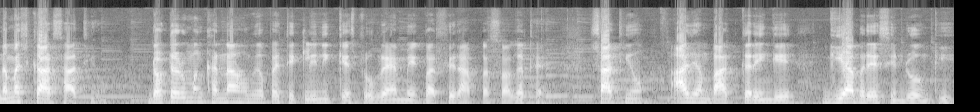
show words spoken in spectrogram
नमस्कार साथियों, doctor Umang Khanna homeopathic clinic के इस प्रोग्राम में एक बार फिर आपका स्वागत है। साथियों, आज हम बात करेंगे गियाबरे सिंड्रोम की।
